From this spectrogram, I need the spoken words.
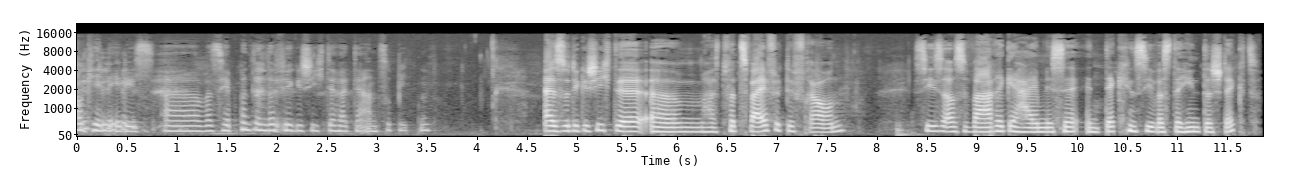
Okay, Ladies, äh, was hätte man denn da für Geschichte heute anzubieten? Also die Geschichte ähm, heißt Verzweifelte Frauen. Sie ist aus wahre Geheimnisse. Entdecken Sie, was dahinter steckt.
